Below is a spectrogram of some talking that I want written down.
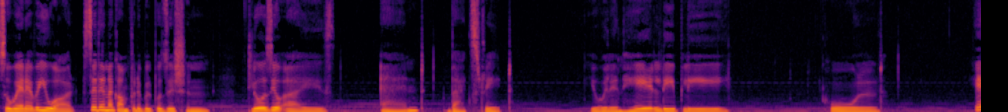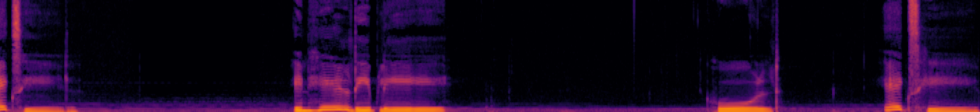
so wherever you are sit in a comfortable position close your eyes and back straight you will inhale deeply hold exhale inhale deeply hold, exhale.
